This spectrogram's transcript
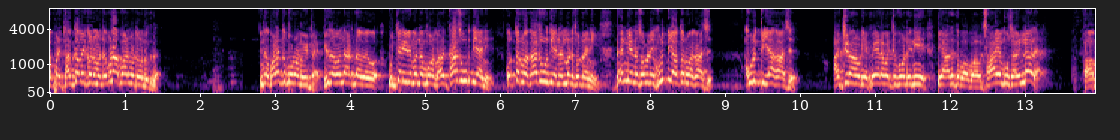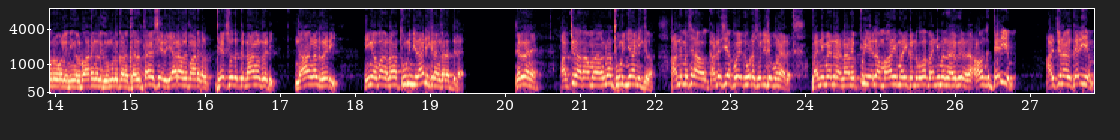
எப்படி தக்க வைக்கணும் எவ்வளவு பாடுபட்டு கொண்டிருக்கிறார். இந்த வழக்கு போடணும் இப்ப. இதுல வந்து அடுத்த உச்ச நீதிமன்றம் போகணும் அது காசு கொடுத்தியா நீ? ஒத்த ரூபா காசு கொடுத்தியா நண்பன் சொல்ற நீ? நண்பன் என்ன சொல்ற நீ கொடுத்தியா ஒத்த ரூபா காசு? கொடுத்தியா காசு? அர்ச்சனாவுடைய பேரை வச்சு கொண்டு நீ நீ அதுக்கு சாயம் பூசா இல்லாத ஆபரவங்களை நீங்கள் பாருங்கள் இது உங்களுக்கான கருத்து. தயவு செய்து யாராவது பாருங்கள். பேசுவதற்கு நாங்கள் ரெடி நாங்கள் ரெடி நீங்க பாருங்க நான் துணிஞ்சு தான் நிக்கிறேன் களத்துல. சரிதானே? அர்ச்சுனா ராமநாதன் துணிஞ்சா நிக்கிறோம். அந்த மாதிரி கடைசியா போய் கூட சொல்லிட்டு போனாரு. பன்னிமேந்திரன் நான் எப்படி எல்லாம் மாறி மாறி கொண்டு போக பன்னிமேந்திரன் அவனுக்கு தெரியும். அர்ச்சனாவுக்கு தெரியும்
